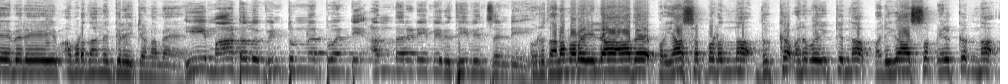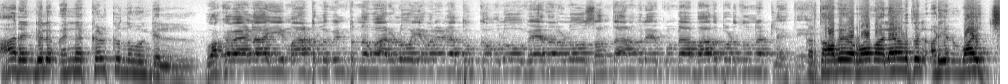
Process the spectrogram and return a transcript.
ഏവരെയും അവിടുന്ന് അനുഗ്രഹിക്കണമേ ఈ మాటలు వింటున్నటువంటి అందరినీ మీరు దీవించండి ഒരു തലമുറയില്ലാതെ പ്രയാസപ്പെടുന്ന ദുഃഖം അനുഭവിക്കുന്ന പരിഹാസം ഏൽക്കുന്ന ആരെങ്കിലും എന്നെ കേൾക്കുന്നുവെങ്കിൽ ఒకవేళ ఈ మాటలు వింటున్న వారిలో ఎవరైనా దుఃఖములో వేదనలో సంతానము లేకుండా బాధపడుతున్నట్లయితే കർത്താവെ റോമാലേഖനത്തിൽ അടിയൻ വായിച്ച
